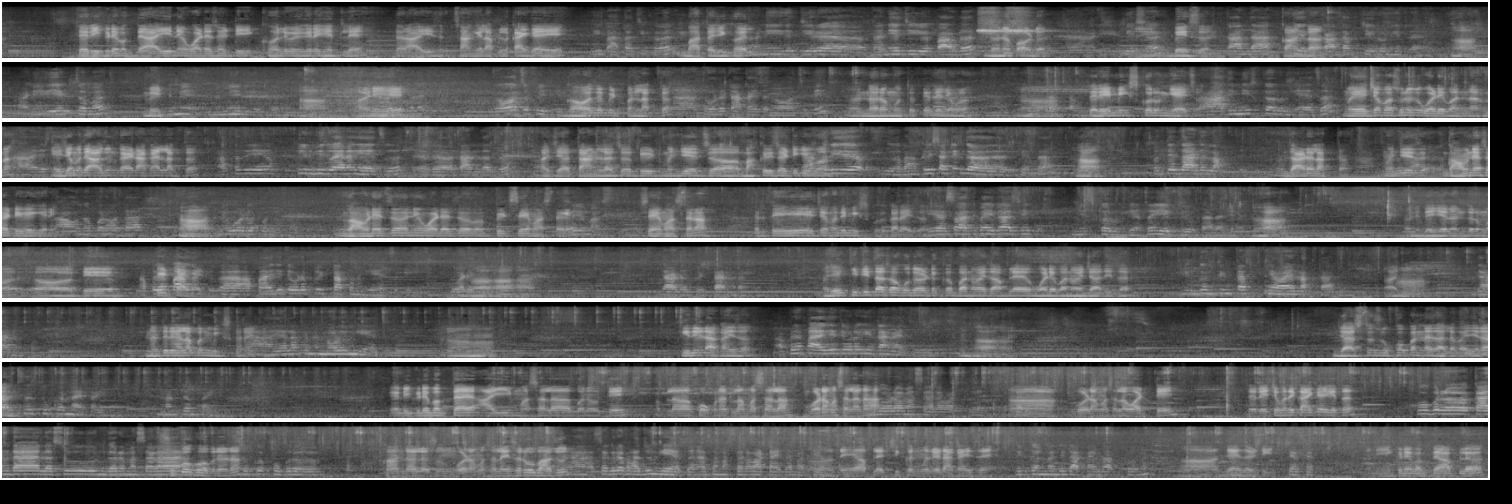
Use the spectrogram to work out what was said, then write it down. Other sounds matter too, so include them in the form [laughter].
तर इकडे बघते आईने वड्यासाठी खल वगैरे घेतले. तर आई सांगेल आपल्याला काय काय आहे. ही भाताची खल. भाताची खल. आणि जिरे धन्याची पावडर. धन पावडर. आणि बेसन. बेसन. कांदा. कांदा. कांदा चिरून घेतला हां. आणि एक चमच मीठ. मीठ घेतलं हां. आणि हे? गव्हाचं पीठ गव्हाचं पीठ पण लागतं? हा थोडं टाकायचं गव्हाचं पीठ. नरम होतं ते त्याच्यामुळं? हा. तर हे मिक्स करून घ्यायचं. आधी मिक्स करून घ्यायचं. मग ह्याच्यापासूनच वडे बनणार ना? हा, ह्याच्यापासून. ह्याच्यामध्ये अजून काय टाकायला लागतं? आता ते पीठ भिजवायला घ्यायचं अ, तांदळाचं. अच्छा तांदळाचं पीठ म्हणजेच अं, भाकरीसाठी किंवा? भाकरी भाकरीसाठीच ग- घेतात. हां. पण ते जाडं लागते. जाडं लागतं. म्हणजेच घावण्यासाठी वगैरे. घावणं पण होतात हां. आणि वडं पण होतात. घावण्याचं आणि वड्याचं पीठ सेम असतं काय? सेम असते. सेम असतं ना? तर ते हे याच्यामध्ये मिक्स करायचं. हे असं आधी पहिलं असे मिक्स करून घ्यायचं एक जीव हां. आणि त्याच्यानंतर मग अं, ते आपल्याला पीठ पाहिजे टाकायचं. हा, पाहिजे तेवढं पीठ टाकून घ्यायचं ते वडे. हां हां हां. जाडं पीठ तांदळाचं. म्हणजे किती तास अगोदर ते क- बनवायचं? आपले वडे बनवायच्या आधी तर? एक दोन तीन तास ठेवायला लागतं आधी. हां. जाडं नंतर ह्याला पण मिक्स करायचं. हा याला पण मळून घ्यायचं. हां हां. किती टाकायचं? आपल्याला पाहिजे तेवढं हे टाकायचं. हां जास्त सुकं पण नाही झालं पाहिजे ना? जास्त सुकं नाही पाहिजे. मध्यम पाहिजे. तर इकडे बघताय आई मसाला बनवते आपला कोकणातला मसाला. गोडा मसाला ना हा? गोडा मसाला वाटला हा, गोडा मसाला वाटते. तर याच्यामध्ये काय काय घेतात? खोबरं कांदा लसूण गरम मसाला. सुकं खोबरं ना? सुकं खोबरं. कांदा लसूण गोडा मसाला हे सर्व भाजून हा सगळं भाजून घ्यायचं आणि असा मसाला वाटायचा हा, ते हे आपल्या चिकनमध्ये टाकायचं आहे चिकनमध्ये टाकायला लागतो ना? हा त्यासाठी. त्यासाठी. आणि इकडे बघते आपलं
